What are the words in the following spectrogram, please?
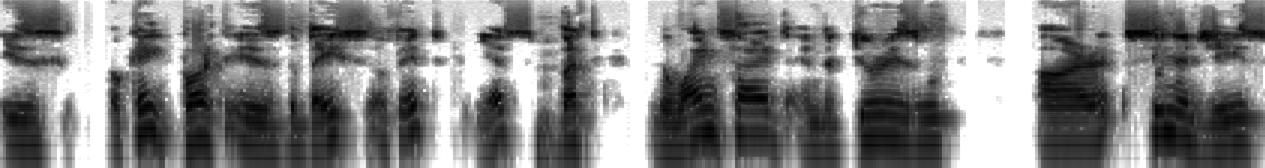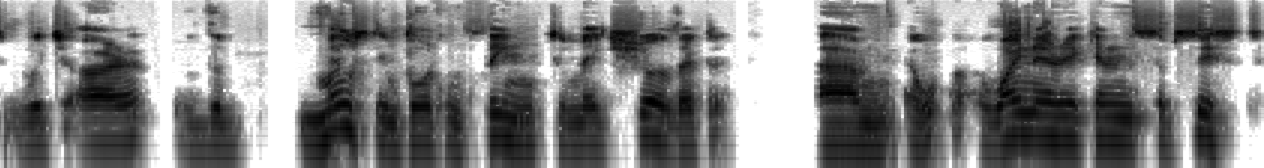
is okay. Port is the base of it, yes, mm-hmm. but the wine side and the tourism are synergies which are the most important thing to make sure that um, a, a, wine area can subsist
